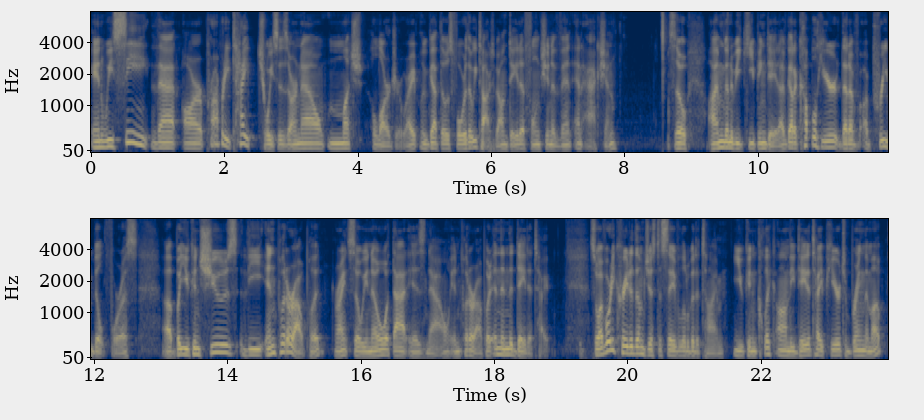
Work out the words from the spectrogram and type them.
and we see that our property type choices are now much larger, right? We've got those four that we talked about, data, function, event, and action. So I'm going to be keeping data. I've got a couple here that I've pre-built for us, uh, but you can choose the input or output, right? So we know what that is now, input or output, and then the data type. So I've already created them just to save a little bit of time. You can click on the data type here to bring them up.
